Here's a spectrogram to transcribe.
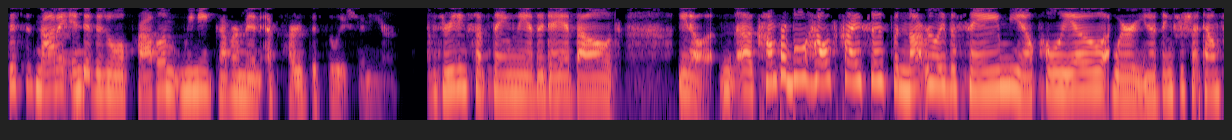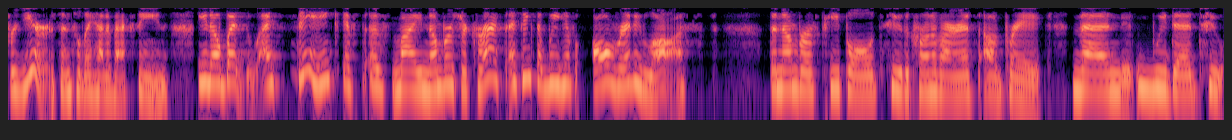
This is not an individual problem. We need government as part of the solution here. I was reading something the other day about you know, a comparable health crisis, but not really the same, you know, polio, where, you know, things were shut down for years until they had a vaccine, you know, but I think if, if my numbers are correct, I think that we have already lost the number of people to the coronavirus outbreak than we did to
